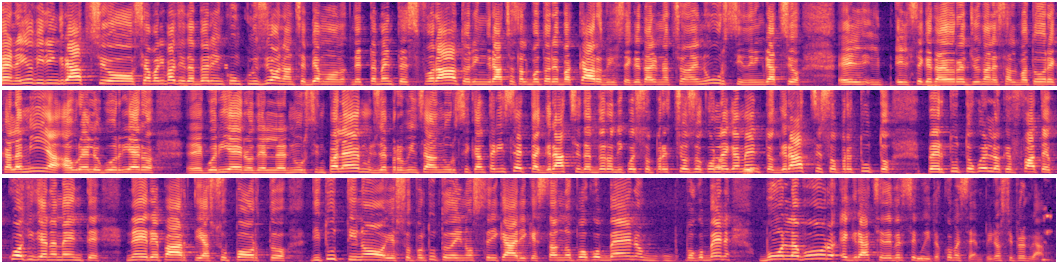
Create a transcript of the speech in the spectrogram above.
Bene, io vi ringrazio, siamo arrivati davvero in conclusione, anzi abbiamo nettamente sforato, ringrazio Salvatore Baccaro, vice segretario nazionale Nursi, ringrazio eh, il, il, segretario regionale Salvatore Calamia, Aurelio Guerriero, eh, Guerriero del Nursi in Palermo, Giuseppe Provinciano Nursi Cantarisetta, grazie davvero di questo prezioso collegamento, grazie soprattutto per tutto quello che fate quotidianamente nei reparti a supporto di tutti noi e soprattutto dei nostri cari che stanno poco bene, poco bene. buon lavoro e grazie grazie di aver seguito come sempre i nostri programmi.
